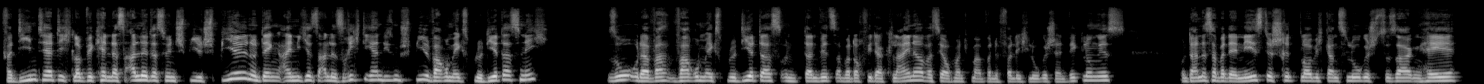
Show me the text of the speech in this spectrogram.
verdient hätte. Ich glaube, wir kennen das alle, dass wir ein Spiel spielen und denken, eigentlich ist alles richtig an diesem Spiel. Warum explodiert das nicht? So, oder wa warum explodiert das und dann wird es aber doch wieder kleiner, was ja auch manchmal einfach eine völlig logische Entwicklung ist. Und dann ist aber der nächste Schritt, glaube ich, ganz logisch zu sagen, hey,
